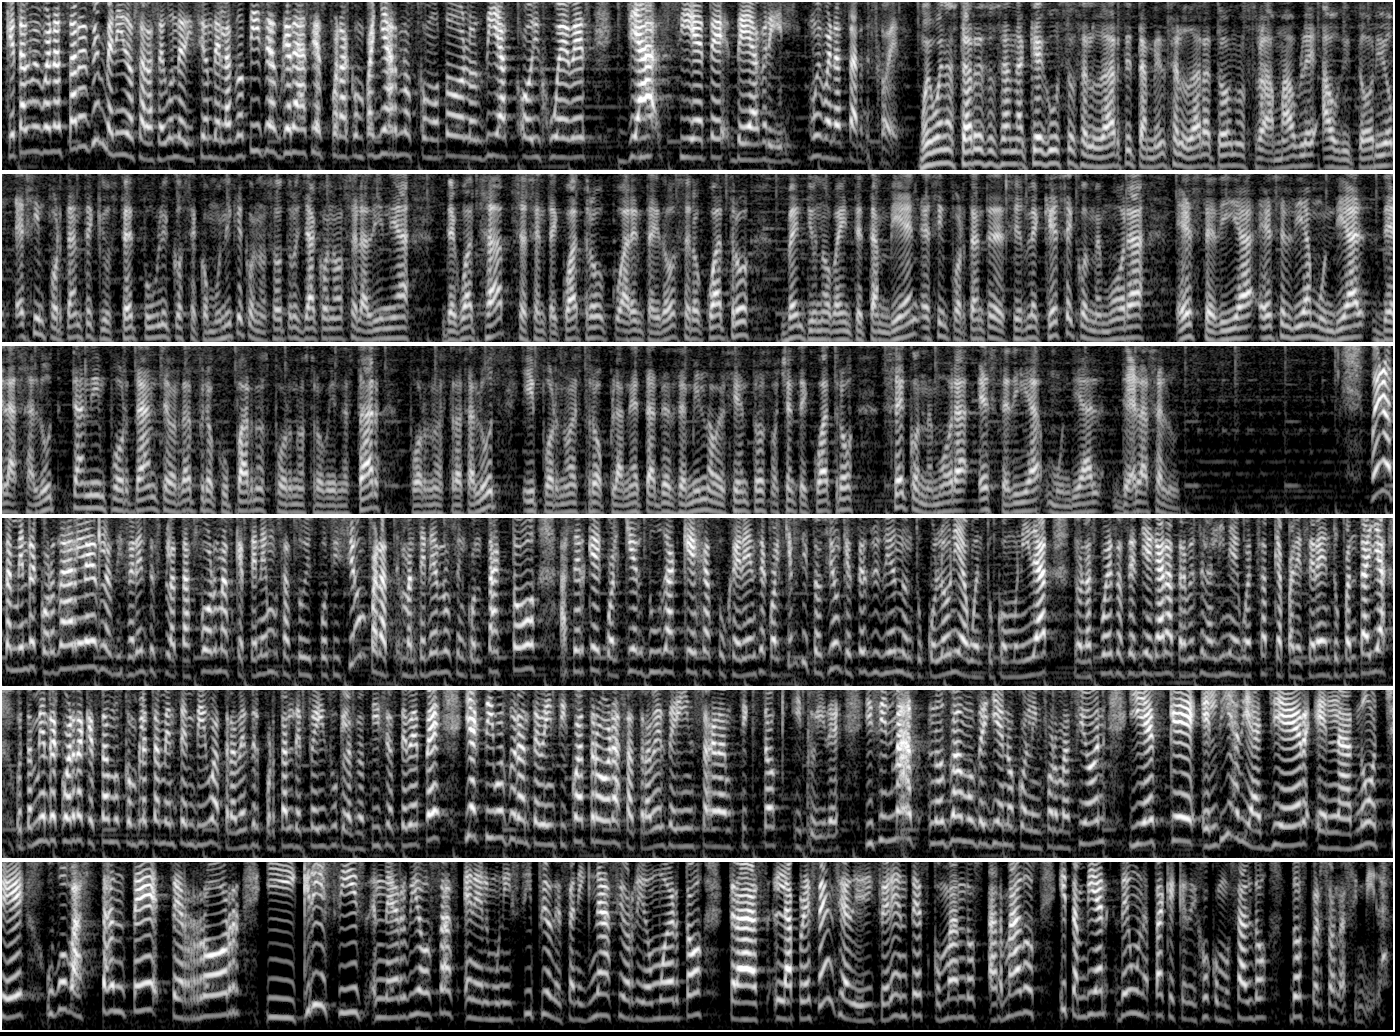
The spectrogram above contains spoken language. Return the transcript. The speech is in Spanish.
¿Qué tal? Muy buenas tardes, bienvenidos a la segunda edición de las noticias. Gracias por acompañarnos como todos los días, hoy jueves, ya 7 de abril. Muy buenas tardes, Joel. Muy buenas tardes, Susana. Qué gusto saludarte también saludar a todo nuestro amable auditorio. Es importante que usted, público, se comunique con nosotros. Ya conoce la línea de WhatsApp 64 4204 2120. También es importante decirle que se conmemora este día. Es el Día Mundial de la Salud, tan importante, ¿verdad? Pero preocuparnos por nuestro bienestar, por nuestra salud y por nuestro planeta. Desde 1984 se conmemora este Día Mundial de la Salud. Bueno, también recordarles las diferentes plataformas que tenemos a su disposición para mantenernos en contacto acerca de cualquier duda, queja, sugerencia, cualquier situación que estés viviendo en tu colonia o en tu comunidad, nos las puedes hacer llegar a través de la línea de WhatsApp que aparecerá en tu pantalla. O también recuerda que estamos completamente en vivo a través del portal de Facebook Las Noticias TVP y activos durante 24 horas a través de Instagram, TikTok y Twitter. Y sin más, nos vamos de lleno con la información y es que el día de ayer en la noche hubo bastante terror y crisis nerviosas en el municipio de San Ignacio Río Muerto tras la presencia de diferentes comandos armados y también de un ataque que dejó como saldo dos personas sin vida.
